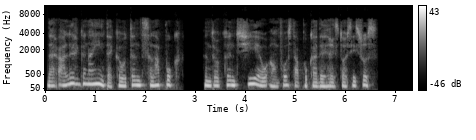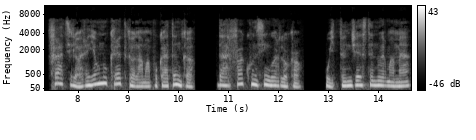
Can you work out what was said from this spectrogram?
dar alerg înainte căutând să-l apuc, întrucând și eu am fost apucat de Hristos Isus. Fraților, eu nu cred că l-am apucat încă, dar fac un singur lucru, uitând ce este în urma mea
